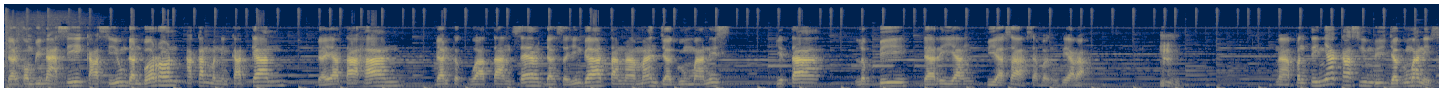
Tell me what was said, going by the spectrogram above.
dan kombinasi kalsium dan boron akan meningkatkan daya tahan dan kekuatan sel dan sehingga tanaman jagung manis kita lebih dari yang biasa sahabat mutiara. nah, pentingnya kalsium di jagung manis.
